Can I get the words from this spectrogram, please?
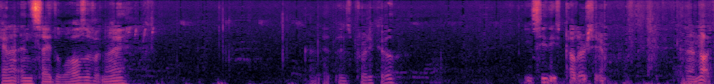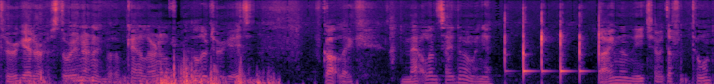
kind of inside the walls of it now. And it is pretty cool. You can see these pillars here. And I'm not a tour guide or a historian or anything, but I'm kind of learning from other tour guides. Got like metal inside them, and when you bang them, they each have a different tone.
